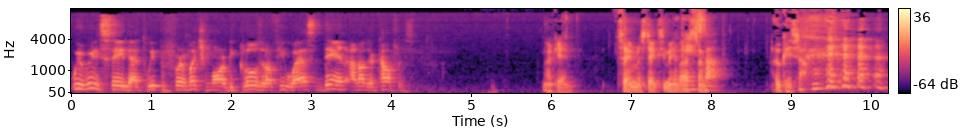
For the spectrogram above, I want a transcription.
we really say that we prefer much more be closer of US than another countries. Okay. Same mistakes he made Okay, last time. stop. Okay, stop.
